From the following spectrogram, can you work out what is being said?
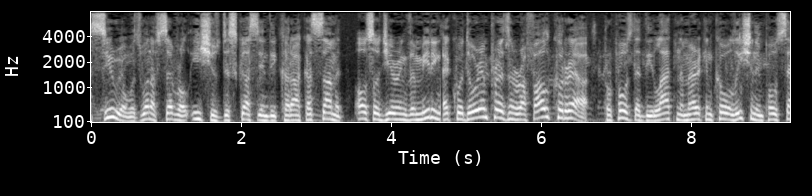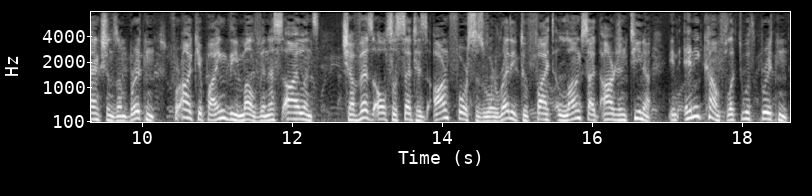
Syria was one of several issues discussed in the Caracas summit. Also during the meeting, Ecuadorian President Rafael Correa proposed that the Latin American coalition impose sanctions on Britain for occupying the Malvinas Islands. Chavez also said his armed forces were ready to fight alongside Argentina in any conflict with Britain.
